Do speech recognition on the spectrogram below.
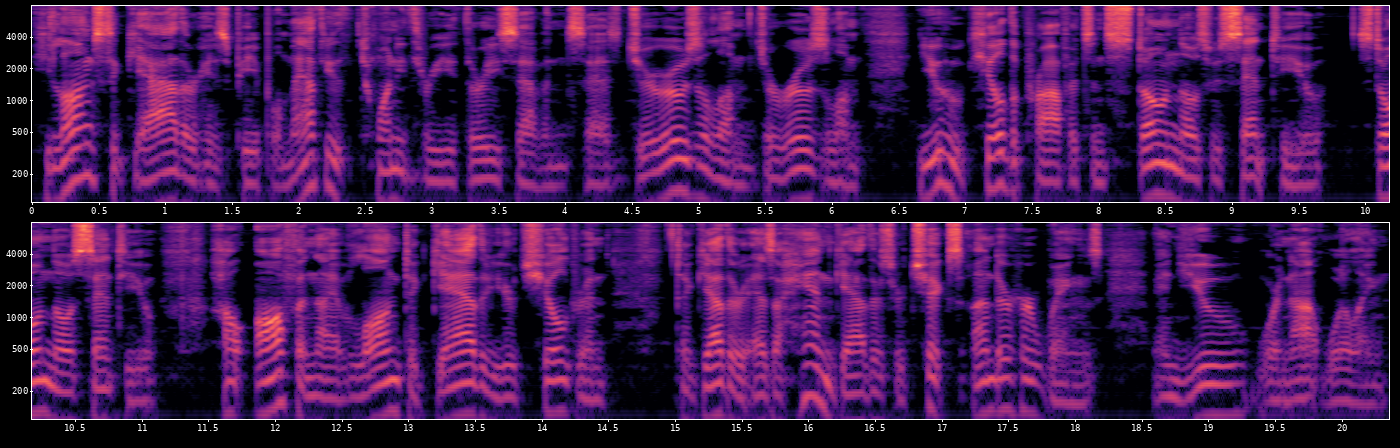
He longs to gather his people. Matthew 23 37 says, Jerusalem, Jerusalem, you who kill the prophets and stone those who sent to you, stone those sent to you, how often I have longed to gather your children together as a hen gathers her chicks under her wings, and you were not willing.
